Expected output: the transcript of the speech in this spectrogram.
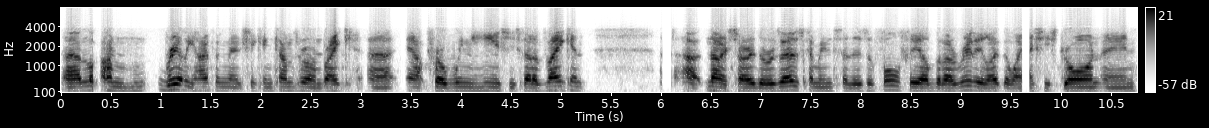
Uh, look, I'm really hoping that she can come through and break uh, out for a win here. She's got a vacant. Uh, no, sorry, the reserves come in, so there's a full field, but I really like the way she's drawn, and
